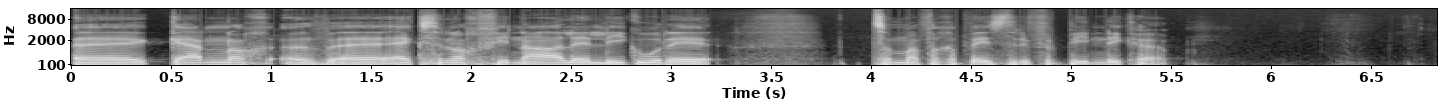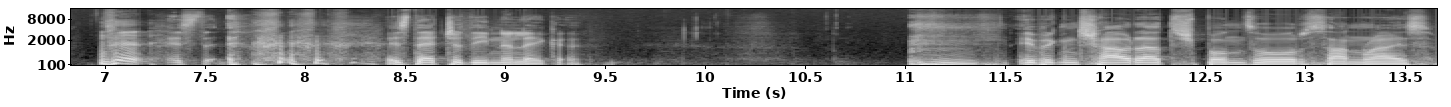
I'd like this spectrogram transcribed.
äh, gern noch, äh, extra nach Finale Ligure, um einfach eine bessere Verbindung zu haben. es, es dort schon reinlegen. Übrigens, Shoutout Sponsor Sunrise.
